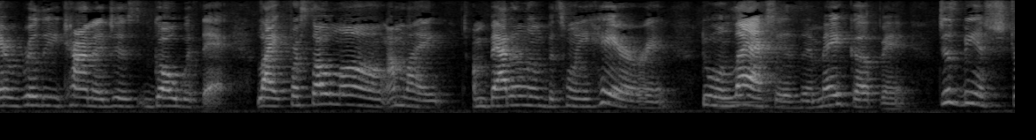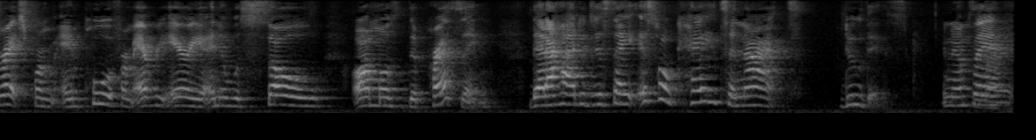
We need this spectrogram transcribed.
and really kind of just go with that. Like, for so long, I'm like, I'm battling between hair and doing lashes and makeup and just being stretched from and pulled from every area. And it was so almost depressing that I had to just say, it's okay to not do this you know what I'm saying? Right.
